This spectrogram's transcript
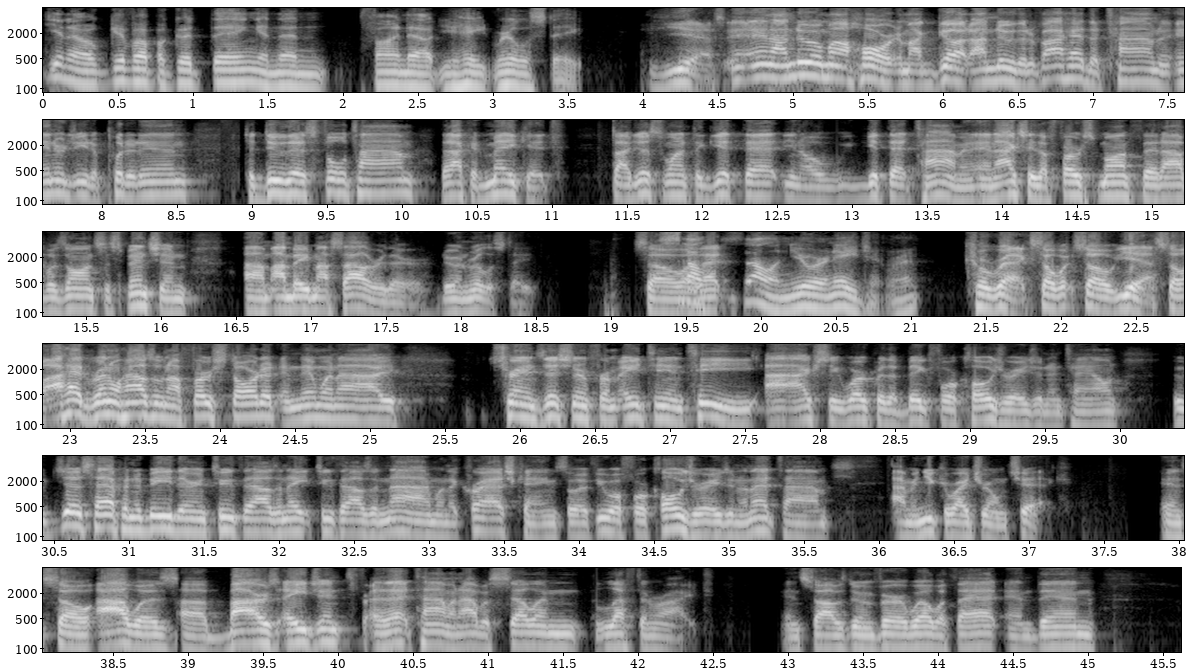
you know, give up a good thing and then find out you hate real estate. Yes, and, I knew in my heart, in my gut, I knew that if I had the time and energy to put it in, to do this full time that I could make it. So I just wanted to get that, you know, get that time. And, and actually, the first month that I was on suspension, um, I made my salary there doing real estate. So uh, that, selling, you were an agent, right? Correct. So, so yeah. So I had rental houses when I first started, and then when I transitioned from AT and T, I actually worked with a big foreclosure agent in town who just happened to be there in 2008, 2009 when the crash came. So if you were a foreclosure agent in that time, I mean, you could write your own check. And so I was a buyer's agent at that time, and I was selling left and right. And so I was doing very well with that. And then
